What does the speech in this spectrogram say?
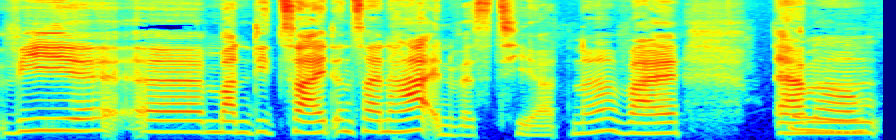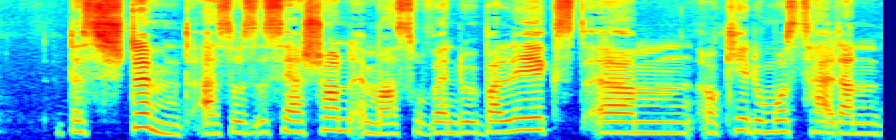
wie äh, man die Zeit in sein Haar investiert, ne? Weil ähm, genau. Das stimmt. Also es ist ja schon immer so, wenn du überlegst, ähm, okay, du musst halt dann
